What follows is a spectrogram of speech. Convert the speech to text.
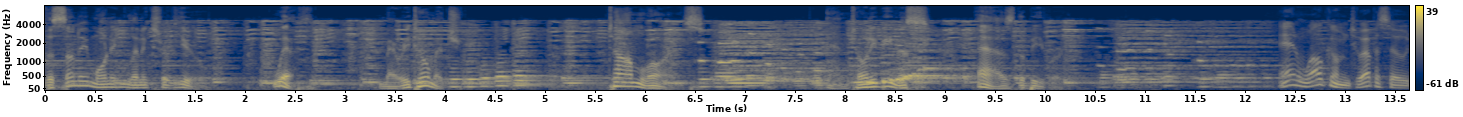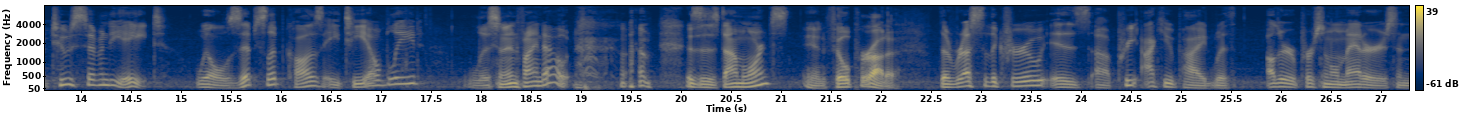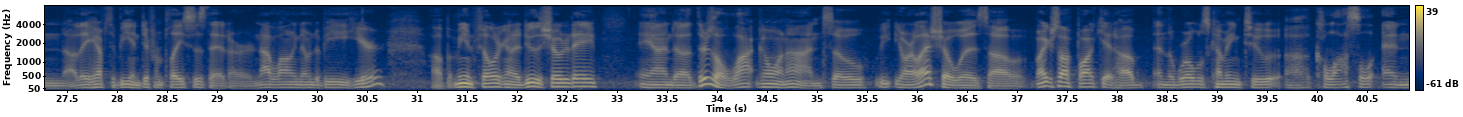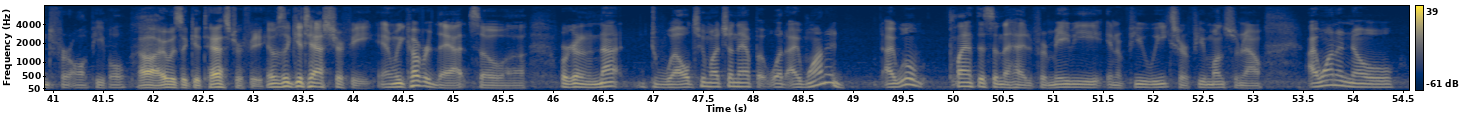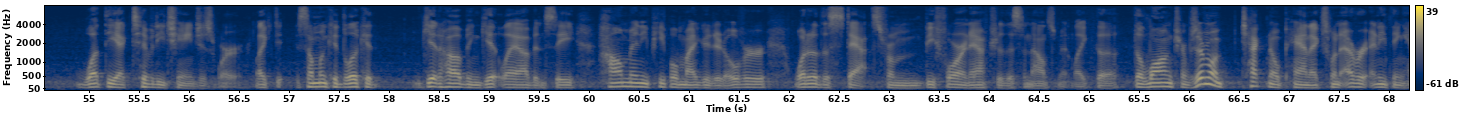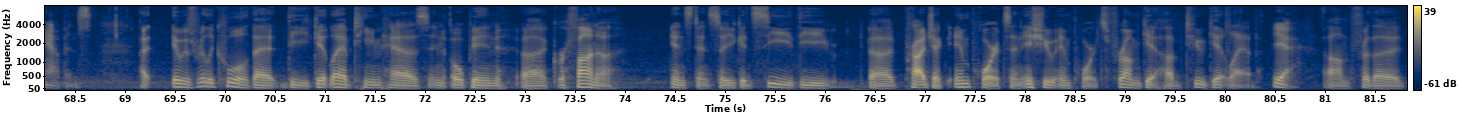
the Sunday Morning Linux Review with Mary Tomich, Tom Lawrence, and Tony Bemus as the Beaver. And welcome to episode 278. Will zip slip cause a TL bleed? Listen and find out. this is Tom Lawrence. and Phil Porada. The rest of the crew is uh, preoccupied with other personal matters, and uh, they have to be in different places that are not allowing them to be here. Uh, but me and Phil are going to do the show today, and uh, there's a lot going on. So, we, you know, our last show was uh, Microsoft bought GitHub, and the world was coming to a colossal end for all people. Ah, it was a catastrophe. It was a catastrophe, and we covered that. So uh, we're going to not dwell too much on that. But what I wanted, I will plant this in the head for maybe in a few weeks or a few months from now. I want to know what the activity changes were. Like someone could look at GitHub and GitLab and see how many people migrated over. What are the stats from before and after this announcement? Like the the long term, because everyone techno panics whenever anything happens. I, it was really cool that the GitLab team has an open uh, Grafana instance, so you could see the uh, project imports and issue imports from GitHub to GitLab Yeah. um, for the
